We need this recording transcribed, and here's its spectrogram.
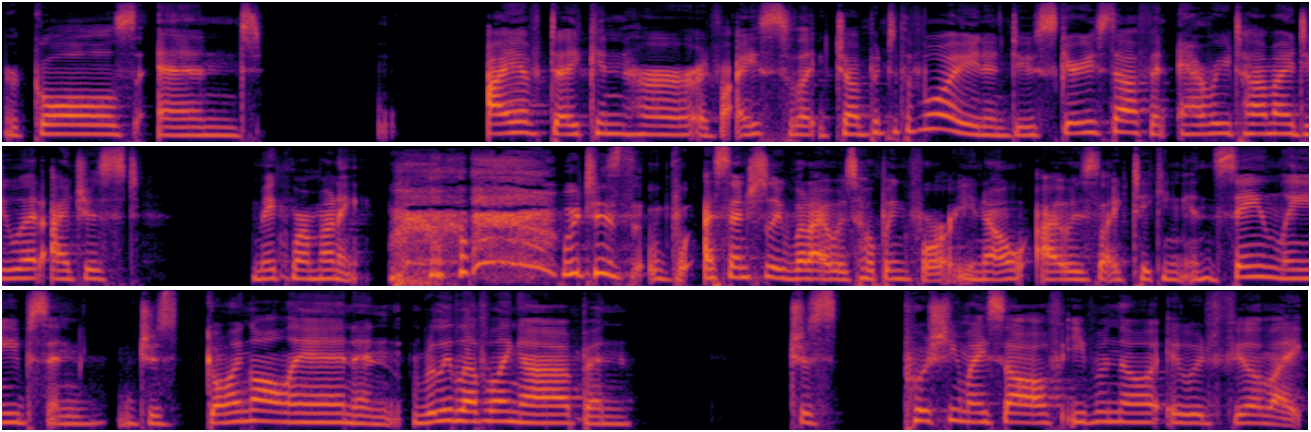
your goals. And I have taken her advice to like jump into the void and do scary stuff. And every time I do it, I just make more money, which is essentially what I was hoping for. You know, I was like taking insane leaps and just going all in and really leveling up and just pushing myself, even though it would feel like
